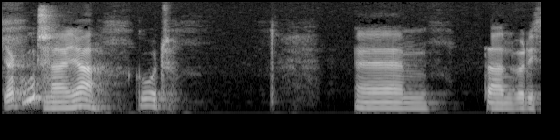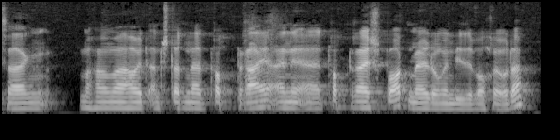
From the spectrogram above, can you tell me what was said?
ja, gut. Naja, gut. Ähm, dann würde ich sagen, machen wir mal heute anstatt einer Top 3 eine äh, Top 3 Sportmeldungen diese Woche, oder?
